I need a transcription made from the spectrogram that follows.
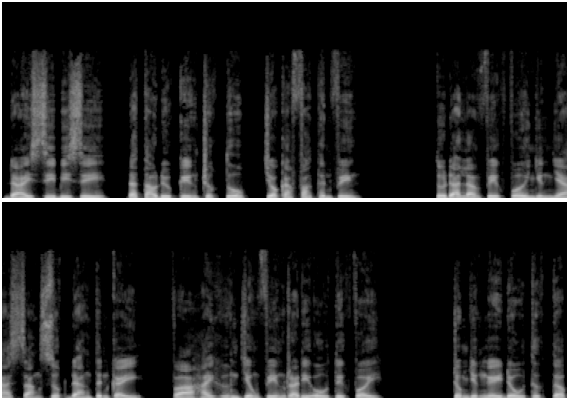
Đài CBC đã tạo điều kiện rất tốt cho các phát thanh viên. Tôi đã làm việc với những nhà sản xuất đáng tin cậy và hai hướng dẫn viên radio tuyệt vời. Trong những ngày đầu thực tập,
